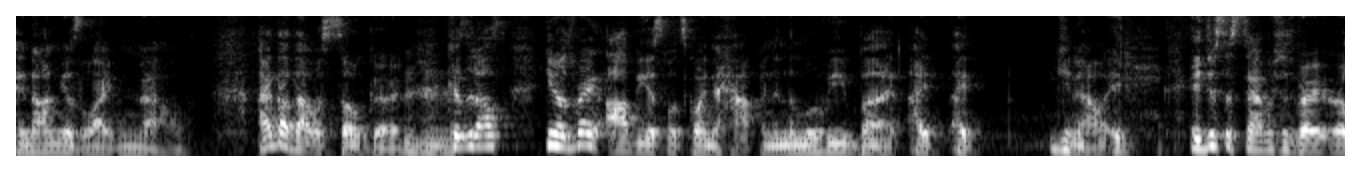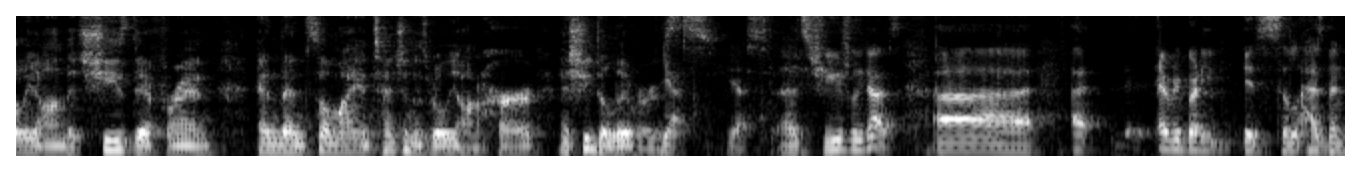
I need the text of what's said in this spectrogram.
And Anya's like no. I thought that was so good. Because it also, you know, it's very obvious what's going to happen in the movie, but I, I, you know, it it just establishes very early on that she's different, and then so my intention is really on her, and she delivers. Yes, yes, as she usually does. Uh, uh, everybody is has been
